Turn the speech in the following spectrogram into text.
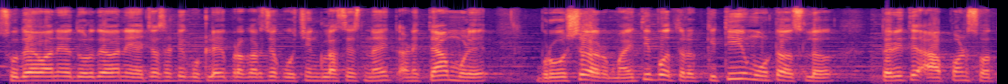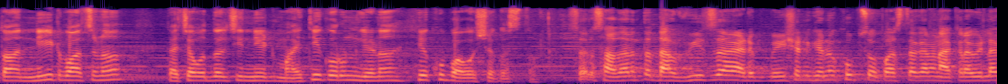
सुदैवाने दुर्दैवाने याच्यासाठी कुठल्याही प्रकारचे कोचिंग क्लासेस नाहीत आणि त्यामुळे ब्रोशर माहितीपत्र कितीही मोठं असलं तरी ते आपण स्वतः नीट वाचणं त्याच्याबद्दलची नीट माहिती करून घेणं हे खूप आवश्यक असतं. सर साधारणतः दहावीचं ॲडमिशन घेणं खूप सोपं असतं कारण अकरावीला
